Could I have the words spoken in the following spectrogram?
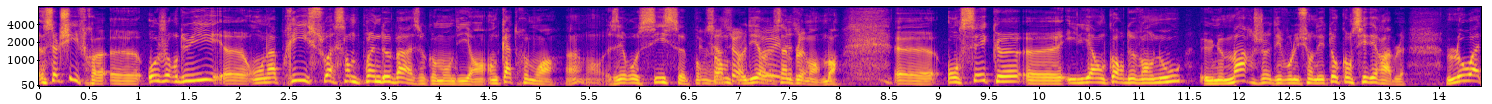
un seul chiffre. Euh, aujourd'hui, on a pris 60 points de base, comme on dit, en, en 4 mois. Hein, 0,6%, on peut dire simplement. Bon, on sait que il y a encore devant nous une marge d'évolution des taux considérable. L'OAT,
